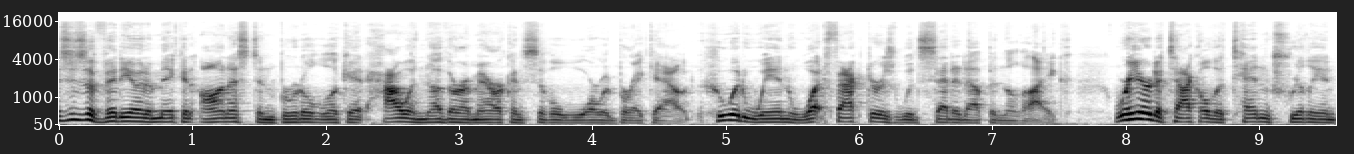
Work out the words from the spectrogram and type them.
This is a video to make an honest and brutal look at how another American Civil War would break out, who would win, what factors would set it up, and the like. We're here to tackle the $10 trillion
